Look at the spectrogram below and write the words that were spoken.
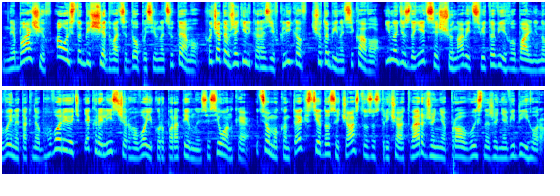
Не бачив? А ось тобі ще 20 дописів на цю тему. Хоча ти вже кілька разів клікав, що тобі не цікаво. Іноді здається, що навіть світові глобальні новини так не обговорюють, як реліз чергової корпоративної сесіонки. У цьому контексті досить часто зустрічаю твердження про виснаження від ігор.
